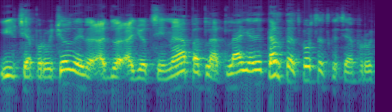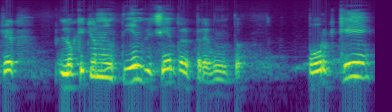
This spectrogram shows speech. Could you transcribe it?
y se aprovechó de Ayotzinapa, Tlatlaya, de tantas cosas que se aprovechó. Lo que yo no entiendo y siempre pregunto, ¿por qué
